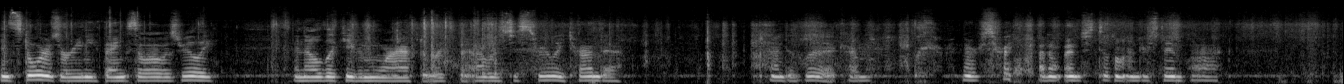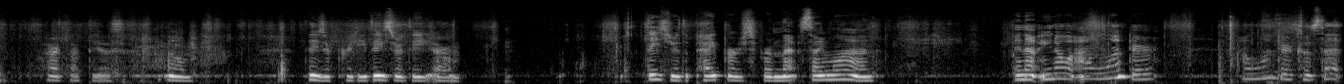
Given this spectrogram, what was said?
in stores or anything, so I was really, and I'll look even more afterwards, but I was just really trying to, trying to look. I'm, I'm nursery. I don't, I still don't understand why, why I got this. Um, these are pretty. These are the, um, these are the papers from that same line. And now, you know, I wonder, I wonder, because that,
